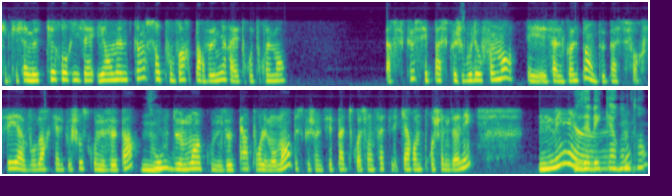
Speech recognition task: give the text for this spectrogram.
C'est que ça me terrorisait. Et en même temps, sans pouvoir parvenir à être autrement. Parce que c'est pas ce que je voulais au fond de moi. Et ça ne colle pas. On ne peut pas se forcer à vouloir quelque chose qu'on ne veut pas, Non. ou de moins qu'on ne veut pas pour le moment, parce que je ne sais pas de quoi sont faites les 40 prochaines années. Mais. Vous euh, avez 40 ans?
